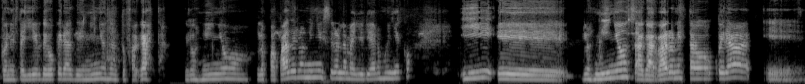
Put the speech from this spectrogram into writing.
con el taller de ópera de niños de Antofagasta los niños, los papás de los niños hicieron la mayoría de los muñecos y eh, los niños agarraron esta ópera eh,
